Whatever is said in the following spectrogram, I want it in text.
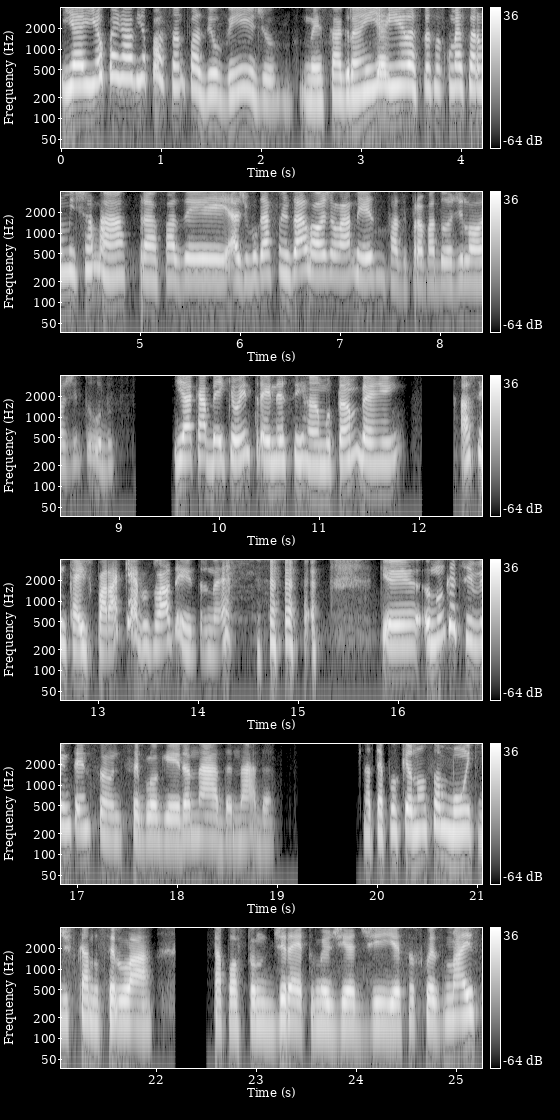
E aí eu pegava ia passando, fazia o vídeo no Instagram, e aí as pessoas começaram a me chamar para fazer as divulgações da loja lá mesmo, fazer provador de loja e tudo. E acabei que eu entrei nesse ramo também, assim, caí de paraquedas lá dentro, né? Porque eu nunca tive intenção de ser blogueira, nada, nada. Até porque eu não sou muito de ficar no celular, tá postando direto meu dia a dia, essas coisas, mas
